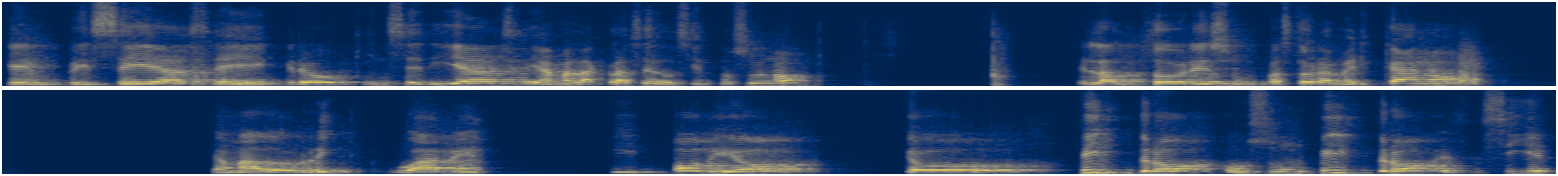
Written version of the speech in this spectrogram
que empecé hace, creo, 15 días, se llama la clase 201. El autor es un pastor americano llamado Rick Warren y obvio, yo filtro, uso un filtro, es decir,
